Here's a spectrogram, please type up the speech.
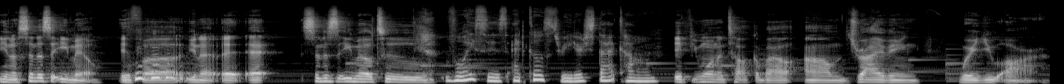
you know, send us an email if uh you know at, at, send us an email to voices at ghostreaders.com. if you want to talk about um driving where you are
